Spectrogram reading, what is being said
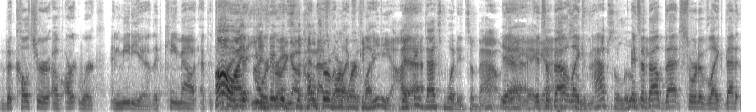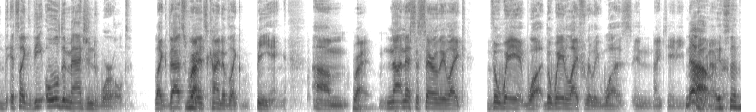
the culture of artwork and media that came out at the time oh, I, that you I were think growing it's up? the culture of artwork and like. media. Yeah. I think that's what it's about. Yeah, Yeah, yeah, it's yeah, about like absolutely. It's about that sort of like that. It's like the old imagined world. Like that's what Right. it's kind of like being. Um, right. not necessarily like the way it was, the way life really was in 1980. No, it's a,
